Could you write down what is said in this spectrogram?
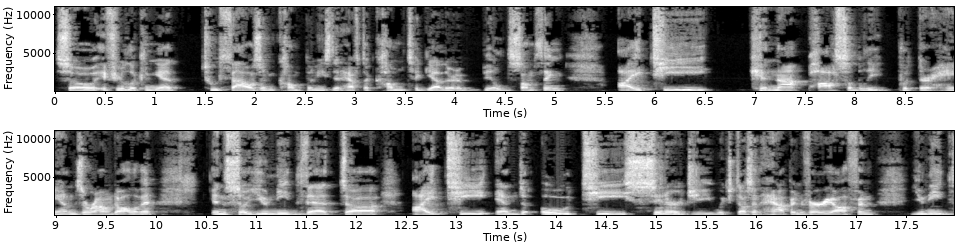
So if you're looking at 2000 companies that have to come together to build something, IT cannot possibly put their hands around all of it. And so you need that uh, IT and OT synergy, which doesn't happen very often. You need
